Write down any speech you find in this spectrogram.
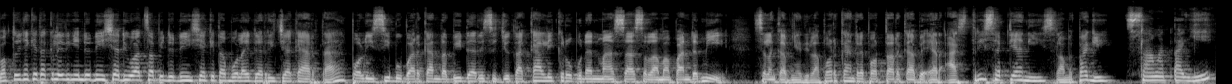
Waktunya kita keliling Indonesia di WhatsApp Indonesia. Kita mulai dari Jakarta. Polisi bubarkan lebih dari sejuta kali kerumunan massa selama pandemi. Selengkapnya dilaporkan reporter KBR Astri Septiani. Selamat pagi. Selamat pagi.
